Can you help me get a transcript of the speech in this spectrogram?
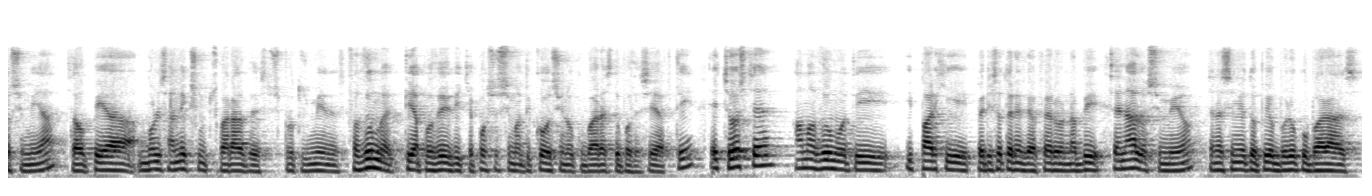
σημεία, τα οποία μόλις ανοίξουμε τους παράδε τους πρώτους μήνες θα δούμε τι αποδίδει και πόσο σημαντικός είναι ο κουμπαράς στην τοποθεσία αυτή. Έτσι ώστε, άμα δούμε ότι υπάρχει περισσότερο ενδιαφέρον να μπει σε ένα άλλο σημείο, σε ένα σημείο το οποίο μπορεί ο κουμπαράς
